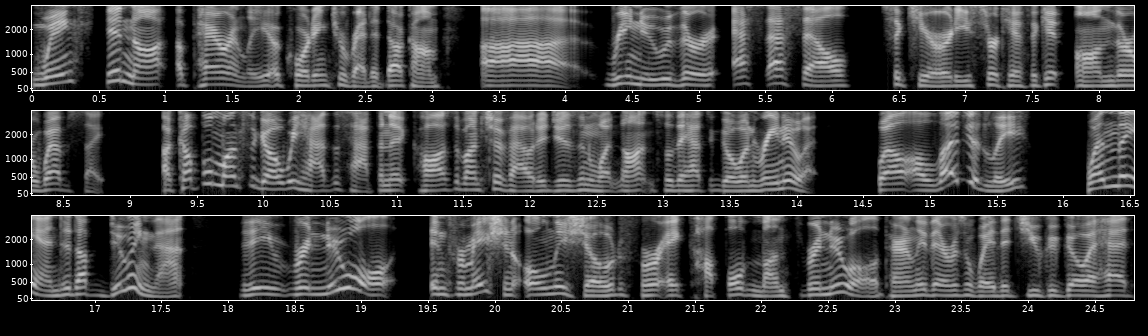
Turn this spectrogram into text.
Wink did not, apparently, according to Reddit.com, uh, renew their SSL security certificate on their website. A couple months ago, we had this happen. It caused a bunch of outages and whatnot, and so they had to go and renew it. Well, allegedly, when they ended up doing that, the renewal information only showed for a couple month renewal. Apparently, there was a way that you could go ahead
